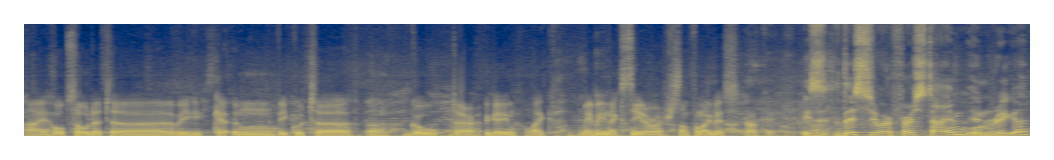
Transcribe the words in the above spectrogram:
I hope so that uh, we can we could uh, uh, go there again, like maybe next year or something like this. Okay. Is this your first time in Riga?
